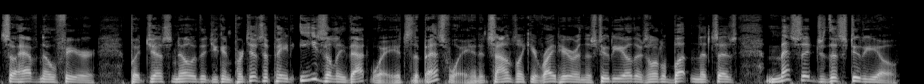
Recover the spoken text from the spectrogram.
so have no fear. But just know that you can participate easily that way. It's the best way, and it sounds like you're right here in the studio. There's a little button that says Message the Studio.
